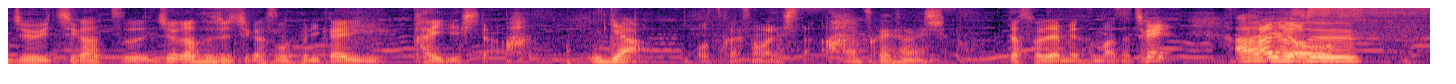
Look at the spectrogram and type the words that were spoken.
11月、10月、11月の振り返り会でした。いやお疲れ様でした。じお疲れ様でしたゃあ、それでは皆様また次回。アディオス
